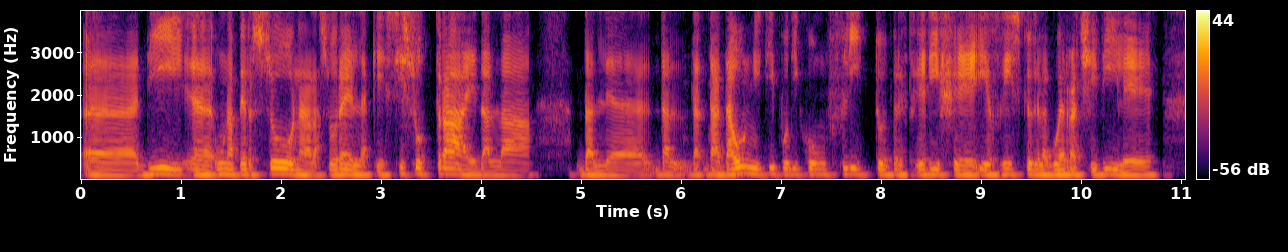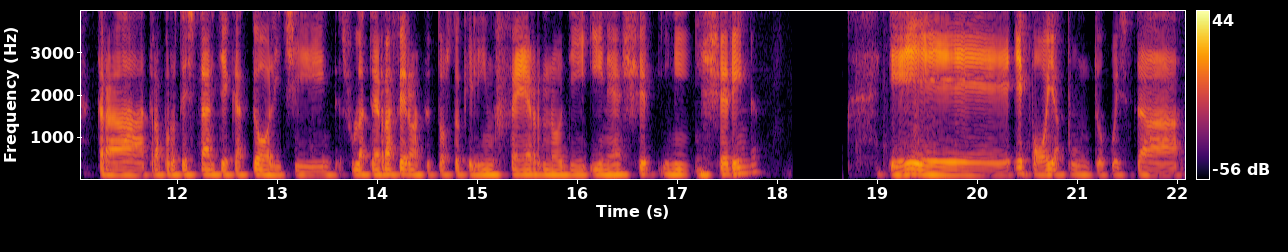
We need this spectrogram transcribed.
Eh, di eh, una persona, la sorella, che si sottrae dalla, dal, dal, da, da, ogni tipo di conflitto e preferisce il rischio della guerra civile tra, tra protestanti e cattolici sulla terraferma piuttosto che l'inferno di Inisherin e, e poi appunto questa,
